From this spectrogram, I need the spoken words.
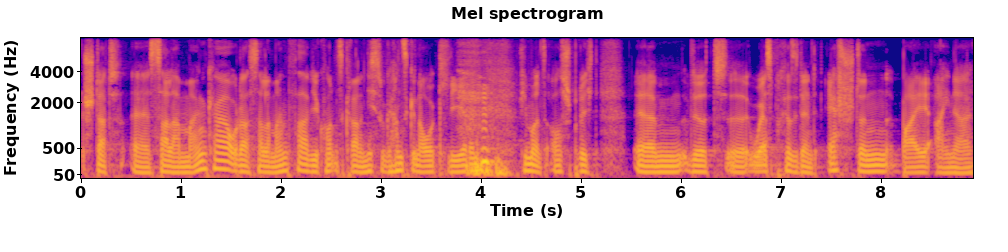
Stadt äh, Salamanca oder Salamanca, wir konnten es gerade nicht so ganz genau erklären, wie man es ausspricht, ähm, wird äh, US-Präsident Ashton bei einer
